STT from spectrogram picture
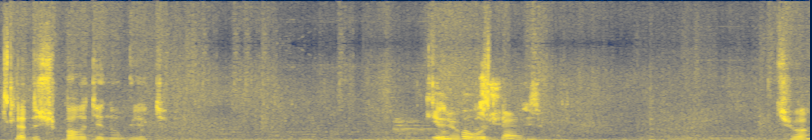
Следующий паладин убьете. Килл получается. Чего?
